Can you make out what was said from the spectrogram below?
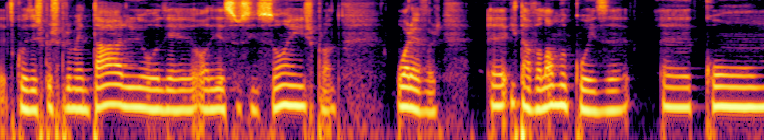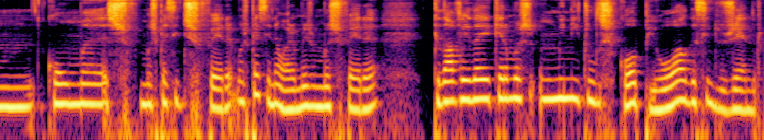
de coisas para experimentar, ou de, ou de associações, pronto, whatever. Uh, e estava lá uma coisa uh, com, com uma, uma espécie de esfera, uma espécie não, era mesmo uma esfera que dava a ideia que era uma, um mini telescópio ou algo assim do género.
